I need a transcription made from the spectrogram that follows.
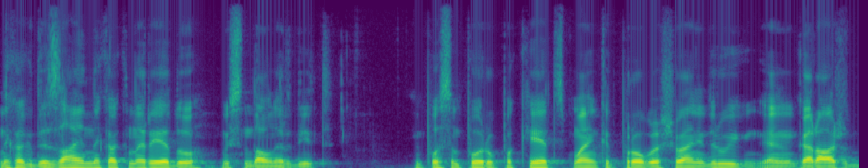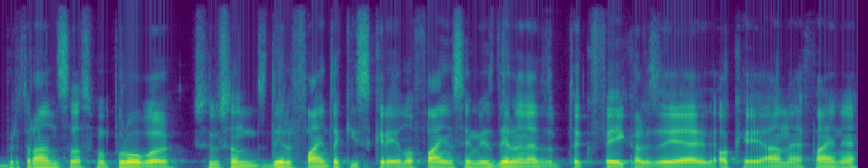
nekako dizajn nekako naredil, mislim, dal narediti. In potem sem prvi paket, smo enkrat probali še v eni drugi en garaži od Bertranca, smo probali, se vsem zdel fajn, tako iskreno fajn se mi je zdelo, ne da tako fake ali zdaj je, ok, ja, ne, fajn je.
